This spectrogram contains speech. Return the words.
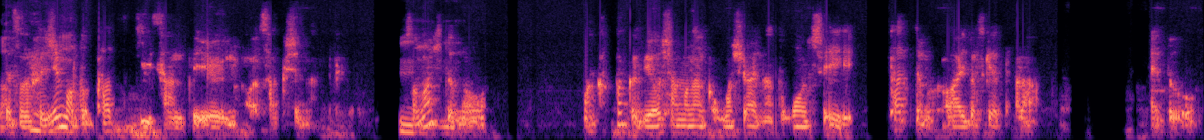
までその藤本タッキーさんっていうのが作者なんだけど、その人の、まあ、各描写もなんか面白いなと思うし、タッチも割と好きだったから、えっと、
